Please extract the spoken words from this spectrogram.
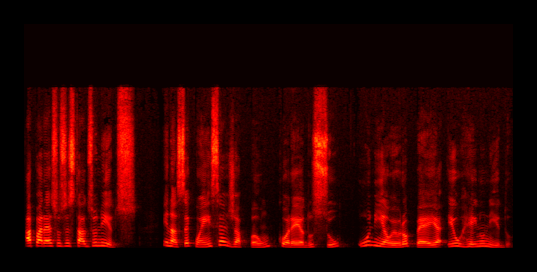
aparece os Estados Unidos e, na sequência, Japão, Coreia do Sul, União Europeia e o Reino Unido.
